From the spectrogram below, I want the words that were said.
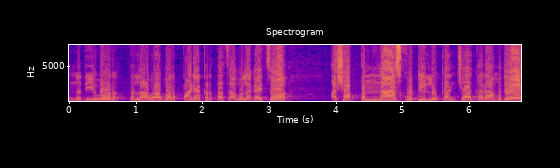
नदीवर तलावावर पाण्याकरता जावं लागायचं अशा पन्नास कोटी लोकांच्या घरामध्ये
